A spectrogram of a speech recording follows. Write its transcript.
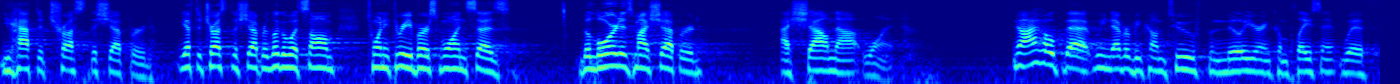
you have to trust the shepherd. You have to trust the shepherd. Look at what Psalm 23, verse 1 says. The Lord is my shepherd, I shall not want. You know, I hope that we never become too familiar and complacent with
